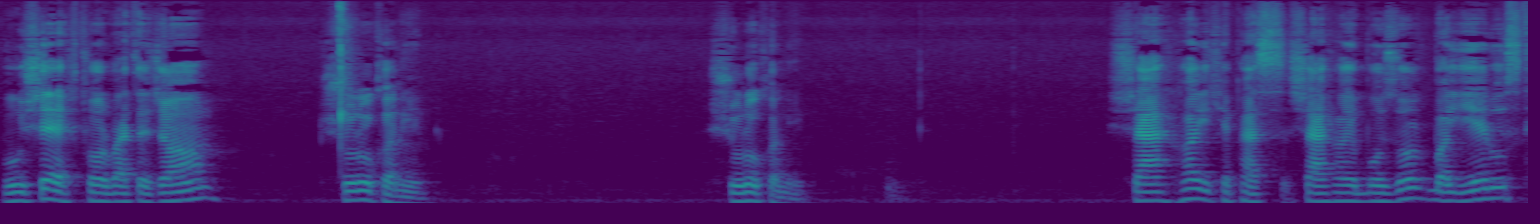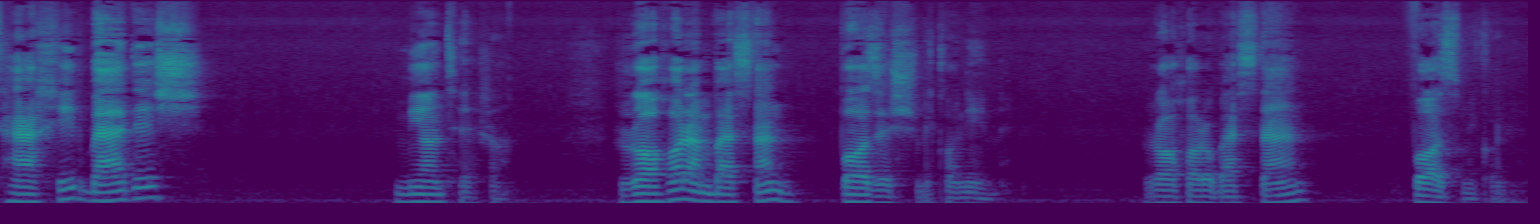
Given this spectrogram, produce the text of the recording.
بوشهر تربت جام. شروع کنیم. شروع کنیم. شهرهایی که پس شهرهای بزرگ با یه روز تاخیر بعدش میان تهران. راه ها رو بستن بازش می‌کنیم. راه ها رو بستن باز می‌کنیم.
